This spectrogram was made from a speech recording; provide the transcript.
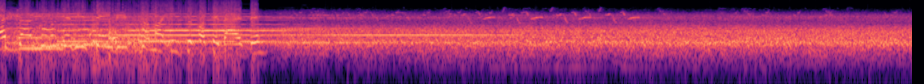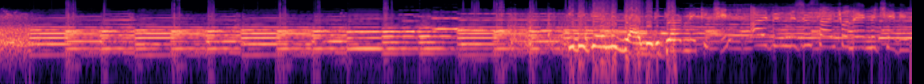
Başlar konuşabilseydi sana iltifat ederdi. Gideceğimiz yerleri görmek için albümümüzün sayfalarını çevir.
